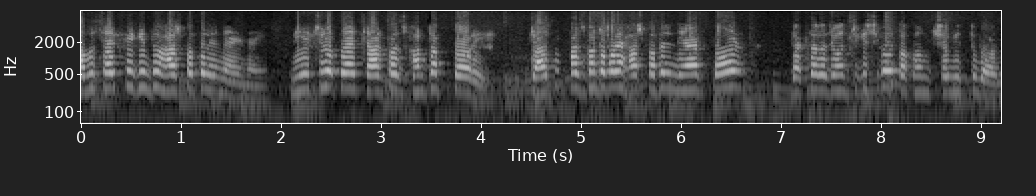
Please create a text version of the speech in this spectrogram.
আবু সাইদকে কিন্তু হাসপাতালে নেয় নাই। নিয়েছিল প্রায় চার পাঁচ ঘণ্টা পরে। চার পাঁচ ঘণ্টা পরে হাসপাতালে নেওয়ার পর ডাক্তাররা যখন চিকিৎসা করে তখন সে মৃত্যুবরণ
